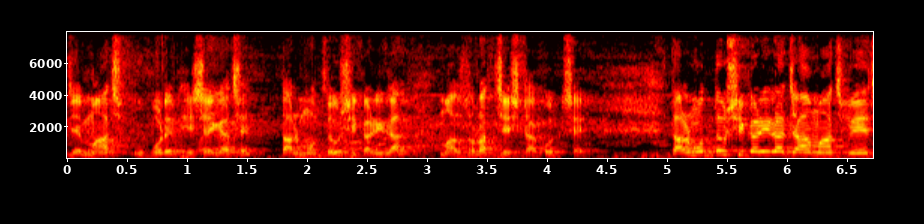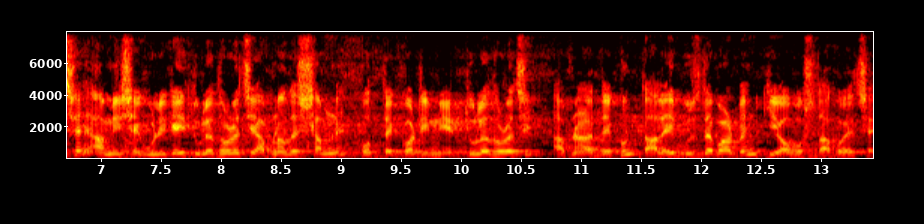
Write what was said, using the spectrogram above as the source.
যে মাছ উপরে ভেসে গেছে। তার মধ্যেও শিকারীরা মাছ ধরার চেষ্টা করছে। তার মধ্যেও শিকারীরা যা মাছ পেয়েছে, আমি সেগুলিকেই তুলে ধরেছি আপনাদের সামনে। প্রত্যেক কটি নেট তুলে ধরেছি। আপনারা দেখুন, তাহলেই বুঝতে পারবেন কি অবস্থা হয়েছে।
